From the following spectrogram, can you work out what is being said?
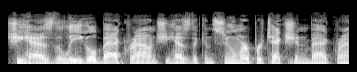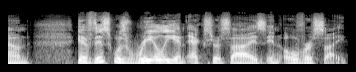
She has the legal background. She has the consumer protection background. If this was really an exercise in oversight,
